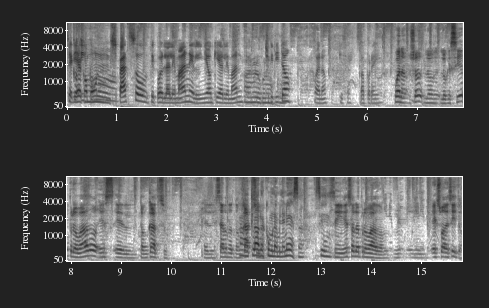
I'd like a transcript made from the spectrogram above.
Sería ¿Y como un spatzel, tipo el alemán, el gnocchi alemán, Ah, no lo conozco. chiquitito. Bueno, quizás va por ahí. Bueno, yo lo, lo que sí he probado es el tonkatsu. El cerdo tonkatsu. Ah, claro, es como una milanesa. Sí, Sí, eso lo he probado. Es suavecito.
